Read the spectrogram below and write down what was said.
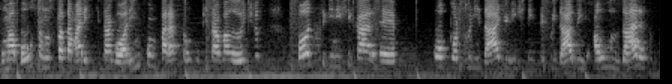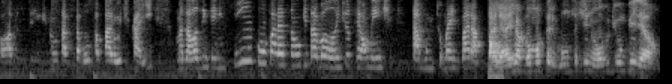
uma bolsa nos patamares que está agora, em comparação com o que estava antes, pode significar é, oportunidade. A gente tem que ter cuidado em, ao usar essas palavras, porque a gente não sabe se a bolsa parou de cair, mas elas entendem que, em comparação ao que estava antes, realmente está muito mais barato. Aliás, já vou uma pergunta de novo de um bilhão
